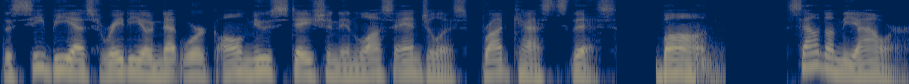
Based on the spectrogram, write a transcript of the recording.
the CBS radio network all-news station in Los Angeles, broadcasts this «bong» sound on the hour.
